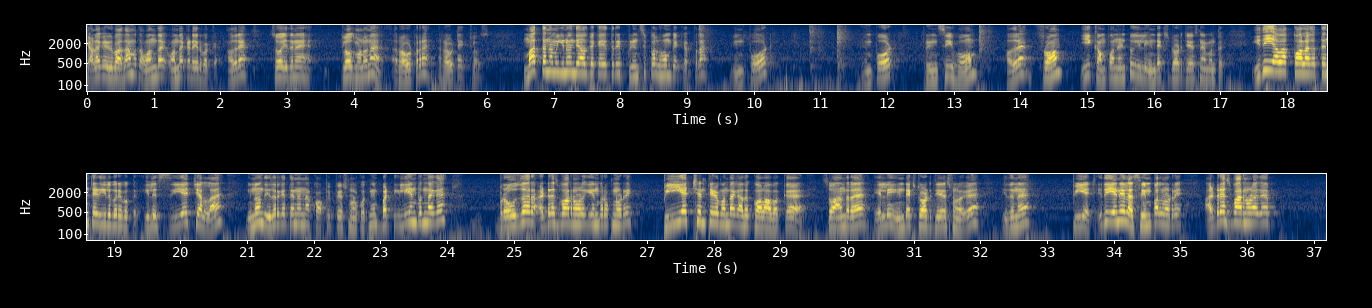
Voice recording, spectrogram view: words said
ಕೆಳಗೆ ಇರ್ಬೋದ ಮತ್ತು ಒಂದ, ಒಂದೇ ಕಡೆ ಇರ್ಬೇಕು. ಆದರೆ ಸೊ ಇದನ್ನು ಕ್ಲೋಸ್ ಮಾಡೋಣ. ರೌಟ್ರ ರೌಟೇ ಕ್ಲೋಸ್ ಮತ್ತು ನಮಗೆ ಇನ್ನೊಂದು ಯಾವ್ದು ಬೇಕಾಗಿತ್ತು ರೀ ಪ್ರಿನ್ಸಿಪಲ್ ಹೋಮ್ ಬೇಕಾಗತ್ತಲ್ಲ ಇಂಪೋರ್ಟ್ ಇಂಪೋರ್ಟ್ ಪ್ರಿನ್ಸಿ ಹೋಮ್ ಹೌದ್ರೆ? ಫ್ರಾಮ್ ಈ ಕಂಪೋನೆಂಟು ಇಲ್ಲಿ ಇಂಡೆಕ್ಸ್ ಡಾಟ್ ಜಿ ಎಸ್ನಾಗ ಬಂತು. ಇದು ಯಾವಾಗ ಕಾಲ್ ಆಗುತ್ತೆ ಅಂತೇಳಿ ಇಲ್ಲಿ ಬರೀಬೇಕು. ಇಲ್ಲಿ ಸಿ ಎಚ್ ಅಲ್ಲ ಇನ್ನೊಂದು ಇದ್ರ ಗತೆನ ನಾ ಕಾಪಿ ಪೇಸ್ಟ್ ಮಾಡ್ಕೋತೀನಿ. ಬಟ್ ಇಲ್ಲಿ ಏನು ಬಂದಾಗ ಬ್ರೌಸರ್ ಅಡ್ರೆಸ್ ಬಾರ್ನೊಳಗೆ ಏನು ಬರ್ಬೇಕು ನೋಡ್ರಿ? ಪಿ ಎಚ್ ಅಂತೇಳಿ ಬಂದಾಗ ಅದಕ್ಕೆ ಕಾಲ್ ಆಗ್ಬೇಕು. ಸೊ ಅಂದ್ರೆ ಎಲ್ಲಿ ಇಂಡೆಕ್ಸ್ ಡಾಟ್ ಜಿ ಎಸ್ನೊಳಗೆ ಇದನ್ನು ಪಿ ಎಚ್ ಇದು ಏನಿಲ್ಲ ಸಿಂಪಲ್ ನೋಡ್ರಿ. ಅಡ್ರೆಸ್ ಬಾರ್ನೊಳಗೆ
